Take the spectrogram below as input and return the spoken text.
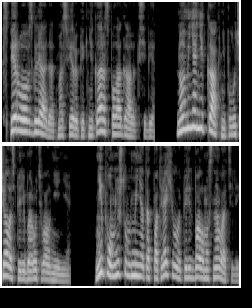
С первого взгляда атмосфера пикника располагала к себе, но у меня никак не получалось перебороть волнение. Не помню, чтобы меня так потряхивало перед балом основателей.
